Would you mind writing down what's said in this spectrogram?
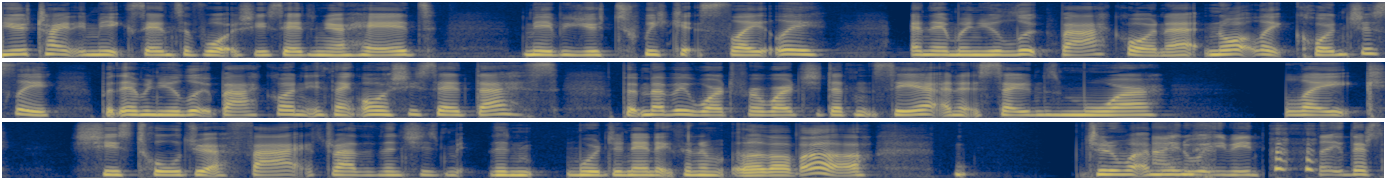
you're trying to make sense of what she said in your head maybe you tweak it slightly and then when you look back on it not like consciously but then when you look back on it you think oh she said this but maybe word for word she didn't say it and it sounds more like she's told you a fact rather than she's than more generic than a blah, blah, blah. Do you know what I mean? I, know what you mean. like there's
